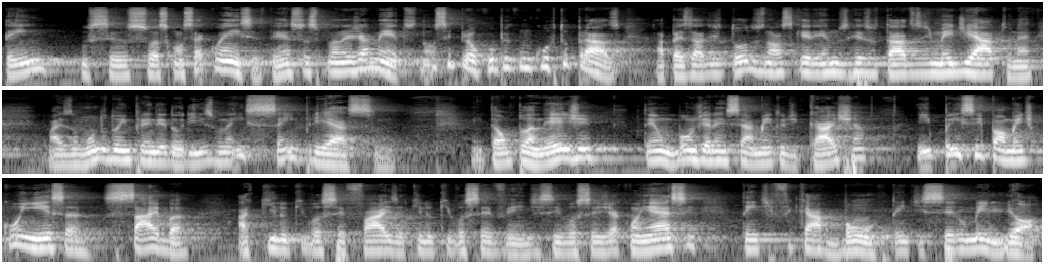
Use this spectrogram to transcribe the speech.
têm os seus, suas consequências, têm os seus planejamentos. Não se preocupe com curto prazo, apesar de todos nós queremos resultados de imediato, né? Mas no mundo do empreendedorismo nem sempre é assim. Então planeje, tenha um bom gerenciamento de caixa e principalmente conheça, saiba aquilo que você faz, aquilo que você vende. Se você já conhece, tente ficar bom, tente ser o melhor.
